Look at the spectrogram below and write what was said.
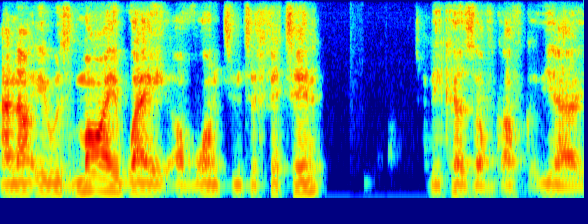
and I, it was my way of wanting to fit in because of, of you know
